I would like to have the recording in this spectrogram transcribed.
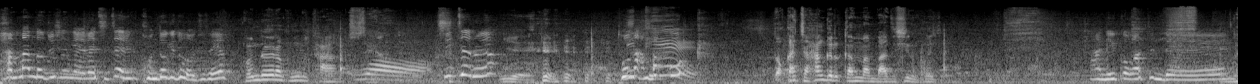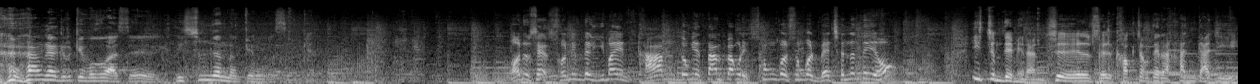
밥만 넣어 주시는 게 아니라 진짜 이렇게 건더기도 넣어 주세요? 건더기랑 국물 다 우와. 진짜로요? 예. 돈 안 받고? 똑같이 한 그릇 값만 받으시는 거죠. 아닐 것 같은데. 항상 그렇게 먹어왔어요. 10년 넘게 먹었어요. 어느새 손님들 이마엔 감동의 땀방울이 송골송골 맺혔는데요. 이쯤 되면은 슬슬 걱정되는 한 가지.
